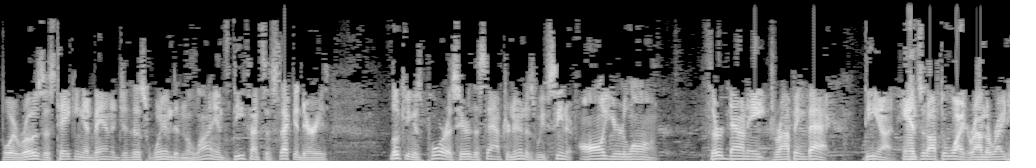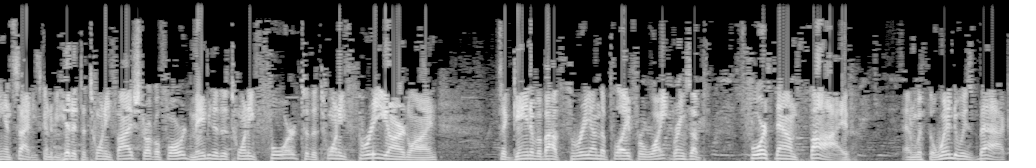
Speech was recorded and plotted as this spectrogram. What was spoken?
Boy, Rose is taking advantage of this wind and the Lions defensive secondary is looking as porous here this afternoon as we've seen it all year long. Third down eight, dropping back. Dion hands it off to White around the right hand side. He's going to be hit at the 25, struggle forward, maybe to the 24, to the 23 yard line. It's a gain of about three on the play for White, brings up fourth down five, and with the wind to his back,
